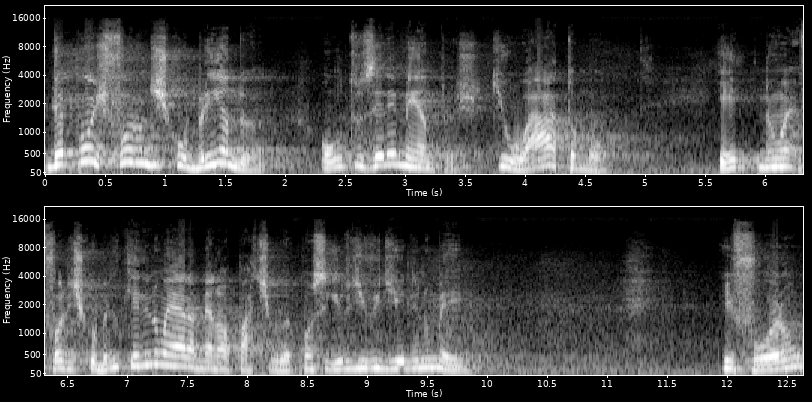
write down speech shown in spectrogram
Depois foram descobrindo outros elementos, que o átomo, ele não é, foram descobrindo que ele não era a menor partícula, conseguiram dividir ele no meio. E foram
